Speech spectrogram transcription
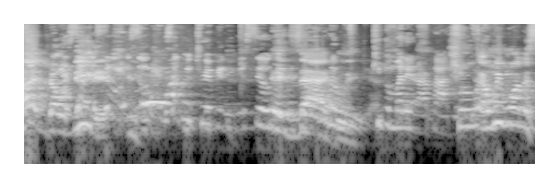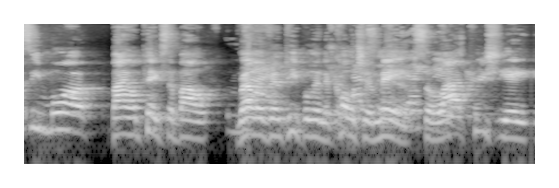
Hutton don't need It's it. still, it's still contributing. It's still good. Exactly. Keeping, keeping money in our pockets. True, and we want to see more biopics about relevant Right. people in the culture Absolutely. made. So I appreciate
